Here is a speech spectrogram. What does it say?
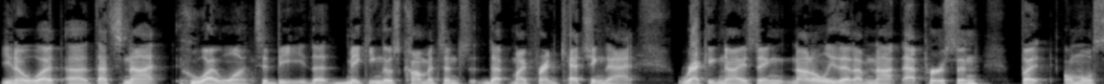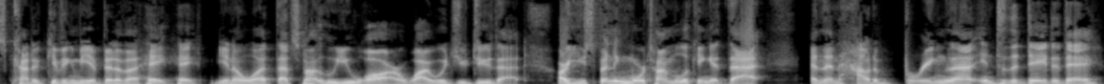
you know what uh, that's not who i want to be that making those comments and that my friend catching that recognizing not only that i'm not that person but almost kind of giving me a bit of a hey hey you know what that's not who you are why would you do that? Are you spending more time looking at that and then how to bring that into the day to day?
